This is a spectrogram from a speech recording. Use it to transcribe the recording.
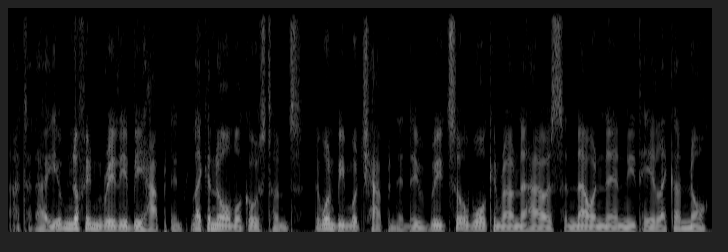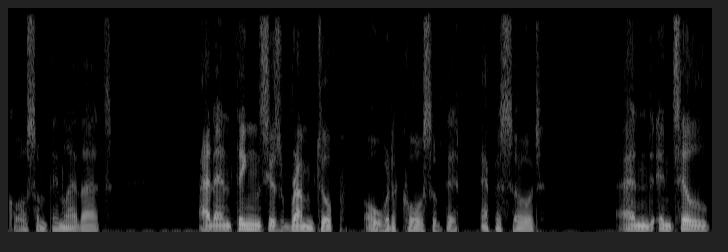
I don't know, you, nothing really be happening like a normal ghost hunt. There wouldn't be much happening. They'd be sort of walking around the house, and now and then you'd hear like a knock or something like that, and then things just ramped up over the course of the episode, and until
